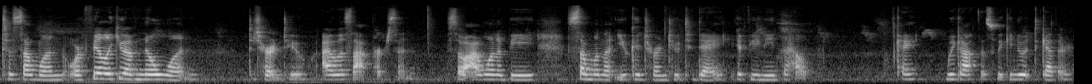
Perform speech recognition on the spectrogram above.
to someone or feel like you have no one to turn to. I was that person. So I want to be someone that you can turn to today if you need the help. Okay? We got this. We can do it together.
